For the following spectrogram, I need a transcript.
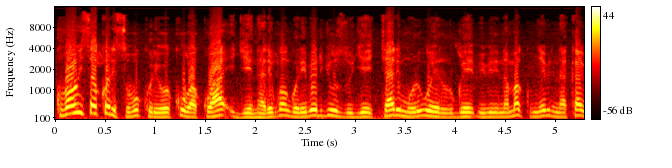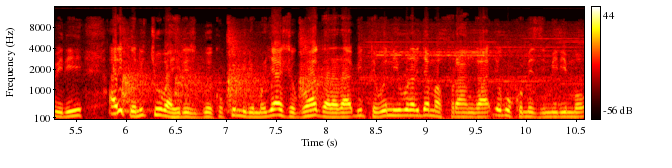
Kuvaho isoko risubukuriwe kubakwa igihe ntarengwa ngo ribe ryuzuye cyari muri werurwe bibiri na makumyabiri na kabiri ariko nticyubahirijwe kuko imirimo yaje guhagarara bitewe n'ibura ry'amafaranga yo gukomeza imirimo.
